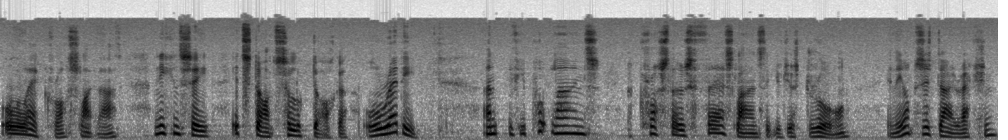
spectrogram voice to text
all the way across like that, and you can see it starts to look darker already. And if you put lines across those first lines that you've just drawn in the opposite direction,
